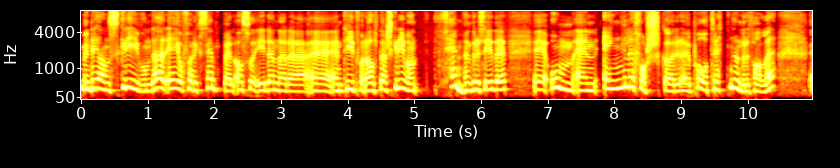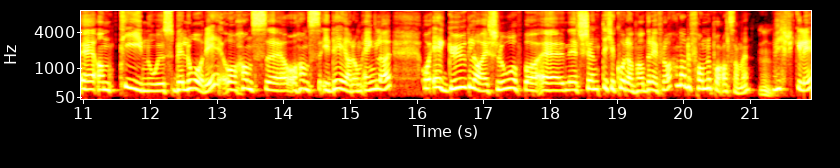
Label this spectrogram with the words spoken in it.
Men det han skriver om der, er jo eksempel altså i den der 'En tid for alt', der skriver han 500 sider eh, om en engleforsker eh, på 1300-tallet. Eh, Antinous Bellori og hans, eh, og hans ideer om engler. Og jeg googla og jeg slo opp, og eh, jeg skjønte ikke hvor han hadde det ifra. Han hadde funnet på alt sammen. Virkelig.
